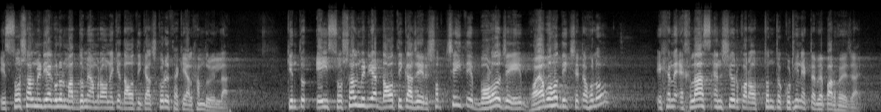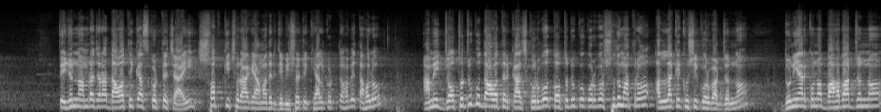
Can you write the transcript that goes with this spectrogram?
এই সোশ্যাল মিডিয়াগুলোর মাধ্যমে আমরা অনেকে দাওয়াতি কাজ করে থাকি, আলহামদুলিল্লাহ। কিন্তু এই সোশ্যাল মিডিয়ার দাওয়াতি কাজের সবচেয়েতে বড় যে ভয়াবহ দিক সেটা হলো, এখানে এখলাস এনশিওর করা অত্যন্ত কঠিন একটা ব্যাপার হয়ে যায়। তো এই জন্য আমরা যারা দাওয়াতি কাজ করতে চাই, সব কিছুর আগে আমাদের যে বিষয়টি খেয়াল করতে হবে তা হলো, আমি যতটুকু দাওয়াতের কাজ করব, ততটুকু করব শুধুমাত্র আল্লাহকে খুশি করবার জন্য, দুনিয়ার কোনো বাহবার জন্য,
